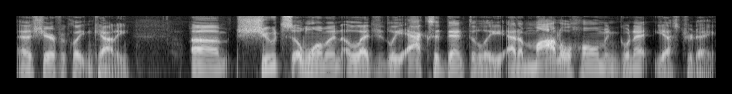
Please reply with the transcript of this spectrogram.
as sheriff of Clayton County, um, shoots a woman allegedly accidentally at a model home in Gwinnett yesterday.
